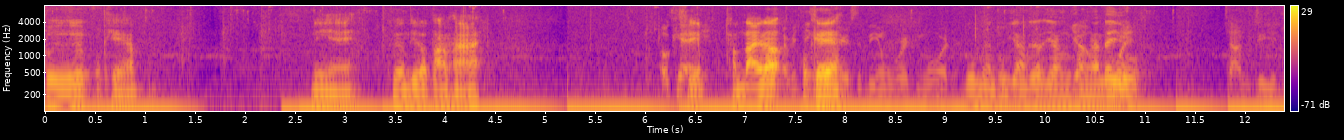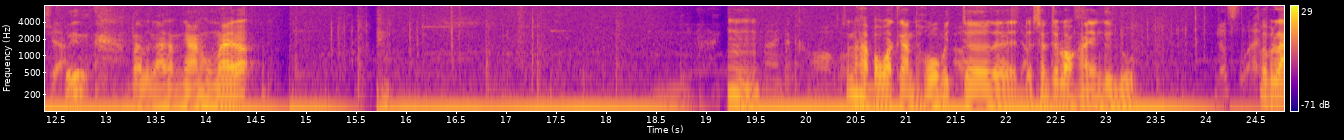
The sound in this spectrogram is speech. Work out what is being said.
ฟืบโอเคครับ นี่ไงเครื่องที่เราตามหาเสียบ Okay. ทำได้แล้ว โอ Everything เค appears to be in working order. ดูเหมือนทุกอย่างจะยังทำงานได้อยู่ Time to do your job. เฮ้ยได้เวลาทำงานของนายแล้วอืม Find the call ฉันหาประวัติการโทรไม่เจอเลย เดี๋ยวฉันจะลองหาอย่างอื่นดู No slack. ไม่เป็นไร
